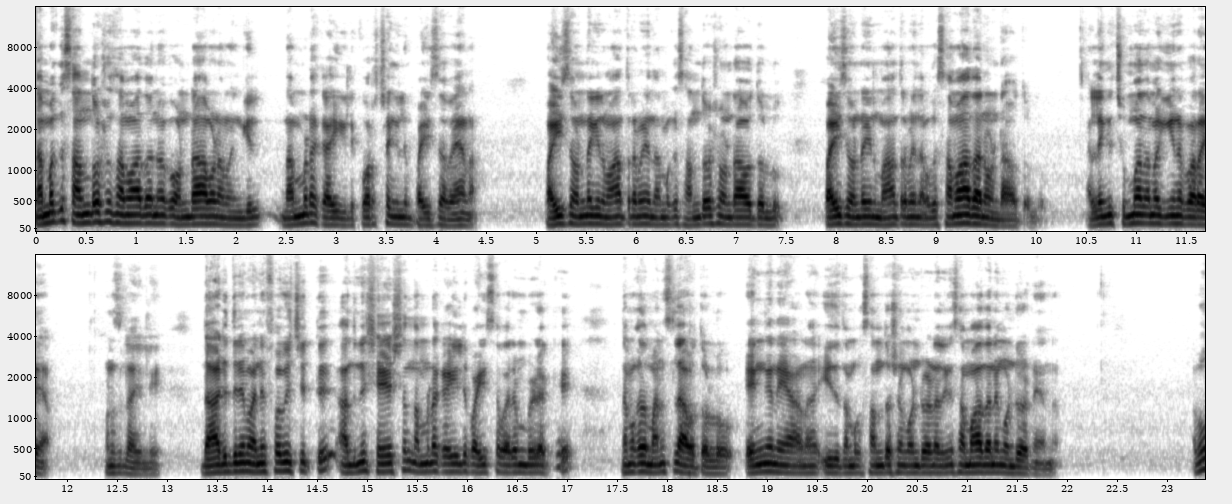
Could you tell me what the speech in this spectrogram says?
നമുക്ക് സന്തോഷം സമാധാനമൊക്കെ ഉണ്ടാവണമെങ്കിൽ നമ്മുടെ കയ്യിൽ കുറച്ചെങ്കിലും പൈസ വേണം. പൈസ ഉണ്ടെങ്കിൽ മാത്രമേ നമുക്ക് സന്തോഷം ഉണ്ടാവത്തുള്ളൂ. പൈസ ഉണ്ടെങ്കിൽ മാത്രമേ നമുക്ക് സമാധാനം ഉണ്ടാവത്തുള്ളൂ. അല്ലെങ്കിൽ ചുമ്മാ നമുക്കിങ്ങനെ പറയാം. മനസ്സിലായില്ലേ? ദാരിദ്ര്യം അനുഭവിച്ചിട്ട് അതിനുശേഷം നമ്മുടെ കയ്യിൽ പൈസ വരുമ്പോഴൊക്കെ നമുക്കത് മനസ്സിലാവത്തുള്ളൂ. എങ്ങനെയാണ് ഇത് നമുക്ക് സന്തോഷം കൊണ്ടുവരണം അല്ലെങ്കിൽ സമാധാനം കൊണ്ടുവരണമെന്ന്. അപ്പോൾ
